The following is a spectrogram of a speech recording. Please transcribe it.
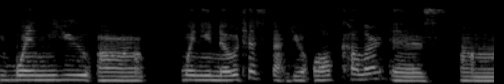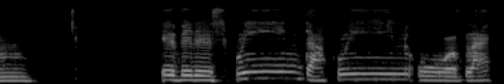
When you are, when you notice that your orb color is, um, if it is green, dark green, or black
